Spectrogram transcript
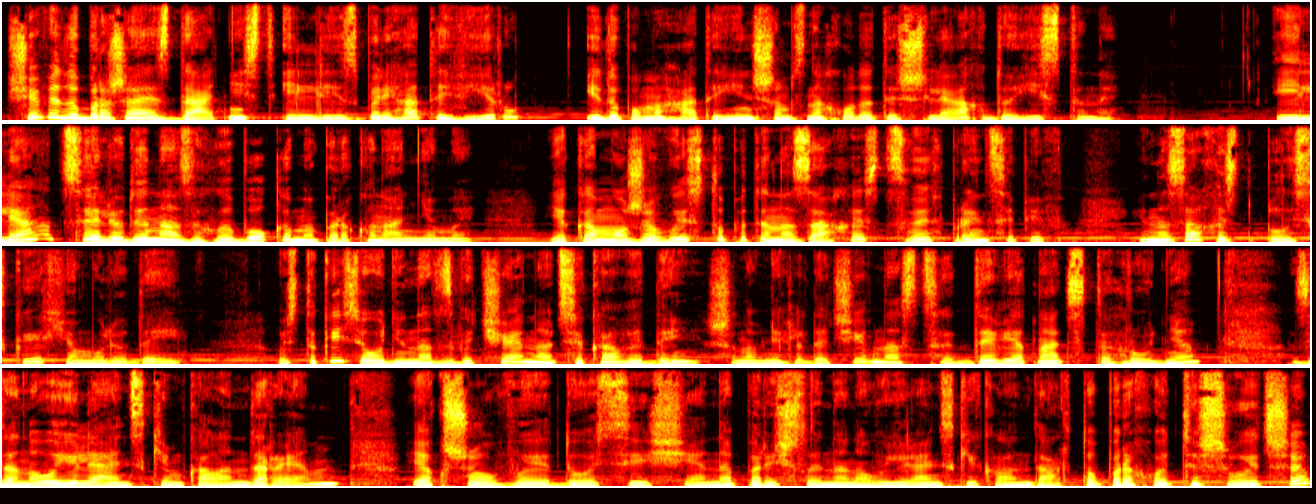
що відображає здатність Іллі зберігати віру і допомагати іншим знаходити шлях до істини. Ілля це людина з глибокими переконаннями, яка може виступити на захист своїх принципів і на захист близьких йому людей. Ось такий сьогодні надзвичайно цікавий день, шановні глядачі. В нас це 19 грудня за новоюліанським календарем. Якщо ви досі ще не перейшли на новоюліанський календар, то переходьте швидше,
